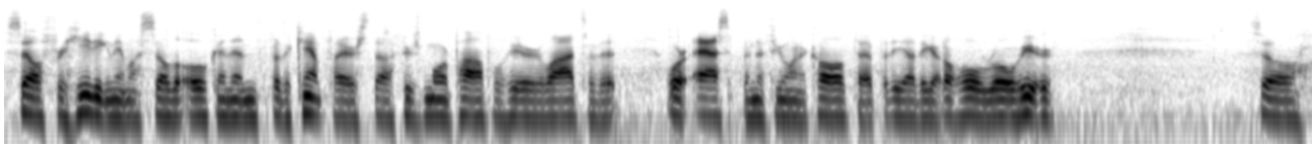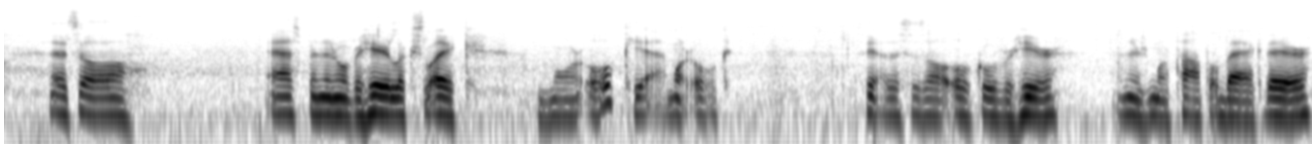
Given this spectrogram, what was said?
sell for heating. They must sell the oak, and then for the campfire stuff, here's more popple here, lots of it, or aspen if you want to call it that. But yeah, they got a whole row here. So that's all aspen. And over here looks like more oak. Yeah, more oak. So yeah, this is all oak over here. And there's more popple back there.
